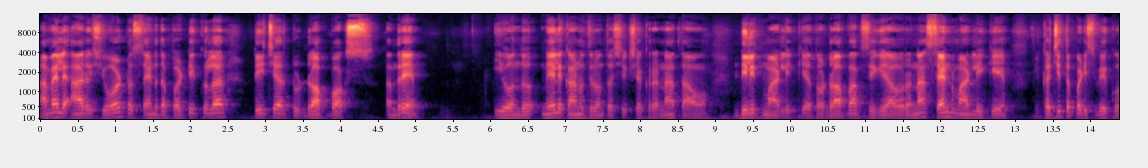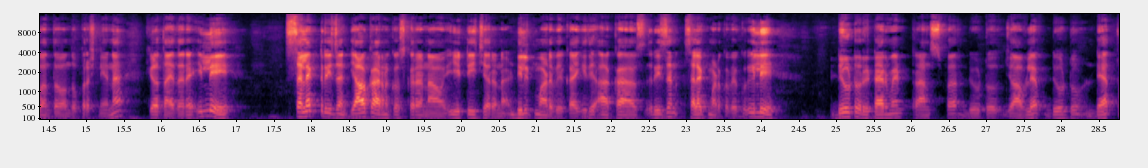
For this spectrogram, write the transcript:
ಆಮೇಲೆ are you sure to send the particular teacher to drop box ಅಂದರೆ ಈ ಒಂದು ಮೇಲೆ ಕಾಣುತ್ತಿರುವಂಥ ಶಿಕ್ಷಕರನ್ನು ತಾವು ಡಿಲೀಟ್ ಮಾಡಲಿಕ್ಕೆ ಅಥವಾ ಡ್ರಾಪ್ ಬಾಕ್ಸಿಗೆ ಅವರನ್ನು ಸೆಂಡ್ ಮಾಡಲಿಕ್ಕೆ ಖಚಿತಪಡಿಸಬೇಕು ಅಂತ ಒಂದು ಪ್ರಶ್ನೆಯನ್ನು ಕೇಳ್ತಾ ಇದ್ದಾರೆ. ಇಲ್ಲಿ ಸೆಲೆಕ್ಟ್ ರೀಸನ್ ಯಾವ ಕಾರಣಕ್ಕೋಸ್ಕರ ನಾವು ಈ ಟೀಚರನ್ನು ಡಿಲೀಟ್ ಮಾಡಬೇಕಾಗಿದೆ? ಆ ಕಾ ರೀಸನ್ ಸೆಲೆಕ್ಟ್ ಮಾಡ್ಕೋಬೇಕು. ಇಲ್ಲಿ due to retirement transfer due to job left due to death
